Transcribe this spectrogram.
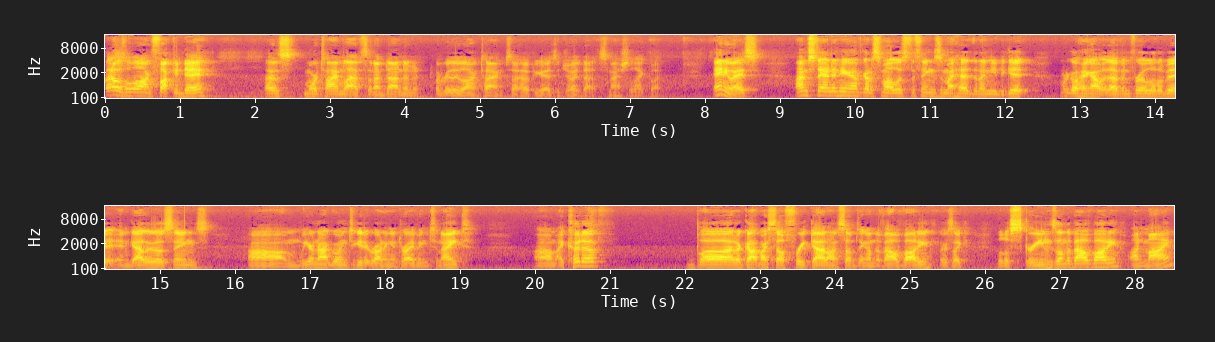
was a long fucking day. That was more time lapse than I've done in a, a really long time. So I hope you guys enjoyed that. Smash the like button. Anyways, I'm standing here. I've got a small list of things in my head that I need to get. I'm gonna go hang out with Evan for a little bit and gather those things. Um, we are not going to get it running and driving tonight. Um, I could have, but I got myself freaked out on something on the valve body. There's like little screens on the valve body on mine,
